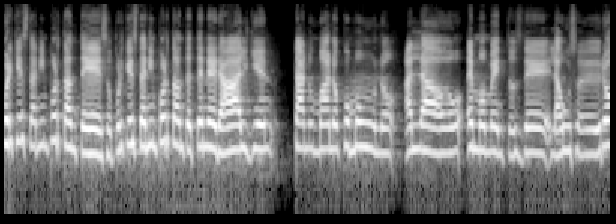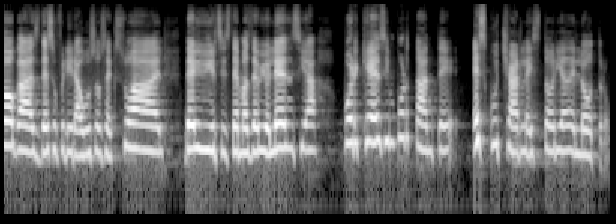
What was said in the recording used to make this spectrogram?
porque es tan importante eso, porque es tan importante tener a alguien tan humano como uno al lado en momentos del abuso de drogas, de sufrir abuso sexual, de vivir sistemas de violencia. ¿Por qué es importante escuchar la historia del otro?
